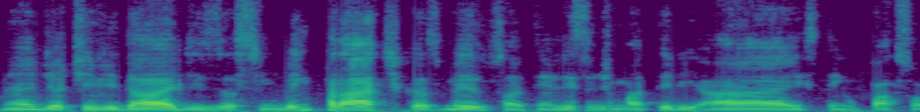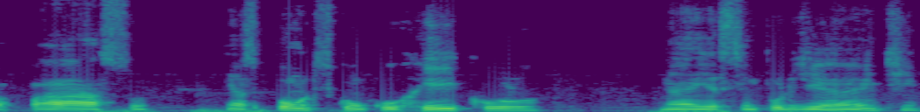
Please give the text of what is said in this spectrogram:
né, de atividades assim bem práticas mesmo, sabe? Tem a lista de materiais, tem o passo a passo, tem as pontes com o currículo, né, e assim por diante.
